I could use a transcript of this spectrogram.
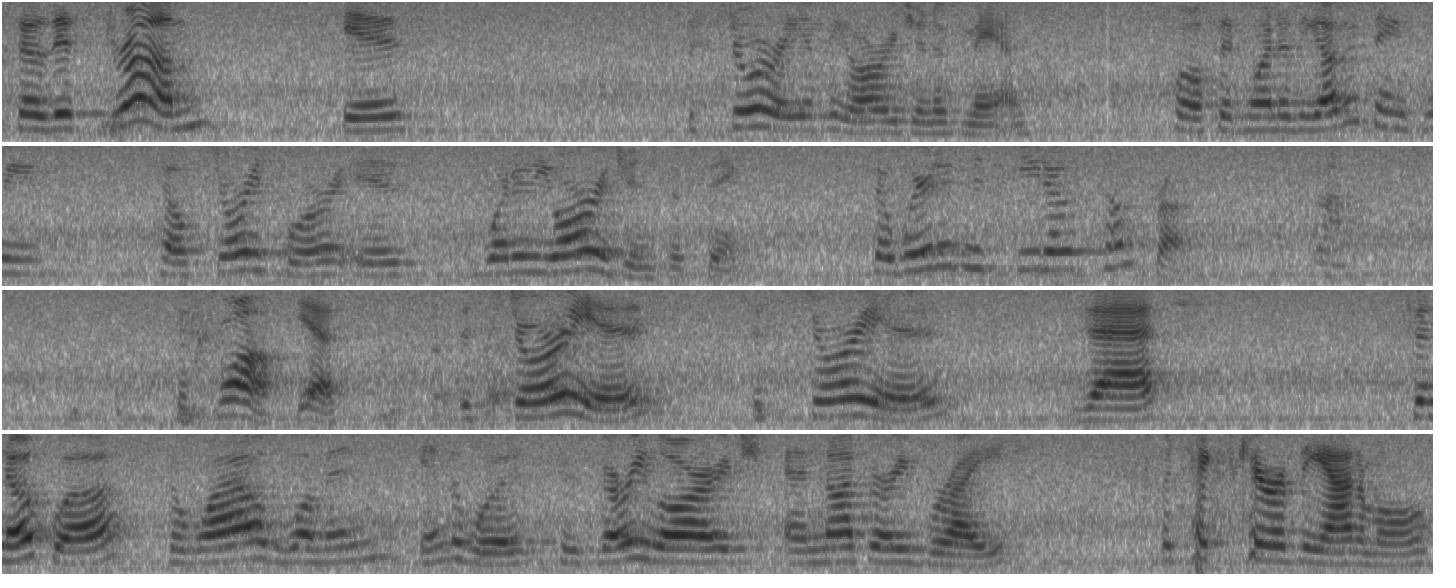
So this drum is the story of the origin of man. Paul said one of the other things we tell stories for is what are the origins of things. So where did mosquitoes come from? The swamp, yes. The story is, the story is that Sinoqua, the wild woman in the woods, who's very large and not very bright, but takes care of the animals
